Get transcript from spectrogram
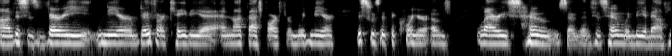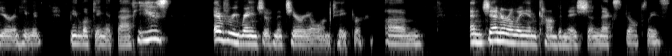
Uh, this is very near both Arcadia and not that far from Woodmere. This was at the corner of Larry's home so that his home would be about here and he would be looking at that. He used every range of material on paper um, and generally in combination. Next bill, please.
